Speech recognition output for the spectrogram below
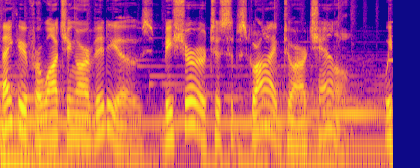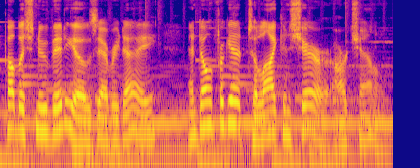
Thank you for watching our videos. Be sure to subscribe to our channel. We publish new videos every day, and don't forget to like and share our channel.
